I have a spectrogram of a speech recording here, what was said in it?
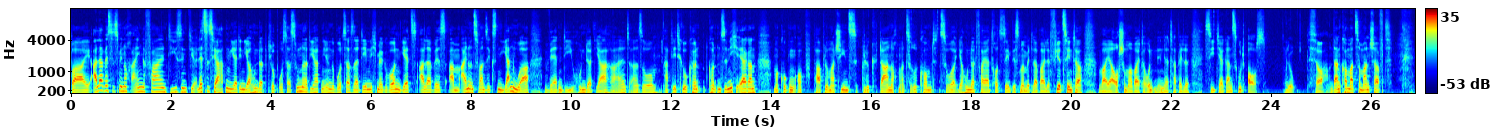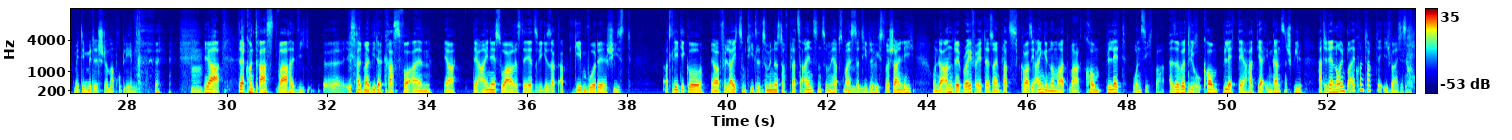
Bei Alaves ist mir noch eingefallen, die sind ja, letztes Jahr hatten wir ja den Jahrhundertclub Osasuna, die hatten ihren Geburtstag seitdem nicht mehr gewonnen. Jetzt Alaves am 21. Januar werden die 100 Jahre alt, also Atletico können, konnten sie nicht ärgern. Mal gucken, ob Pablo Machins Glück da nochmal zurückkommt zur Jahrhundertfeier. Trotzdem ist man mittlerweile 14. War ja auch schon mal weiter unten in der Tabelle. Sieht ja ganz gut aus. Jo. So, und dann kommen wir zur Mannschaft mit dem Mittelstürmerproblem. hm. Ja, der Kontrast war halt wie, äh, ist halt mal wieder krass, vor allem, ja, der eine Suarez, der jetzt wie gesagt abgegeben wurde, schießt Atletico, ja, vielleicht zum Titel zumindest auf Platz 1 und zum Herbstmeistertitel mhm. höchstwahrscheinlich. Und der andere, Braithwaite, der seinen Platz quasi eingenommen hat, war komplett unsichtbar. Also wirklich jo. komplett. Der hat ja im ganzen Spiel, hatte der neun Ballkontakte? Ich weiß es nicht.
